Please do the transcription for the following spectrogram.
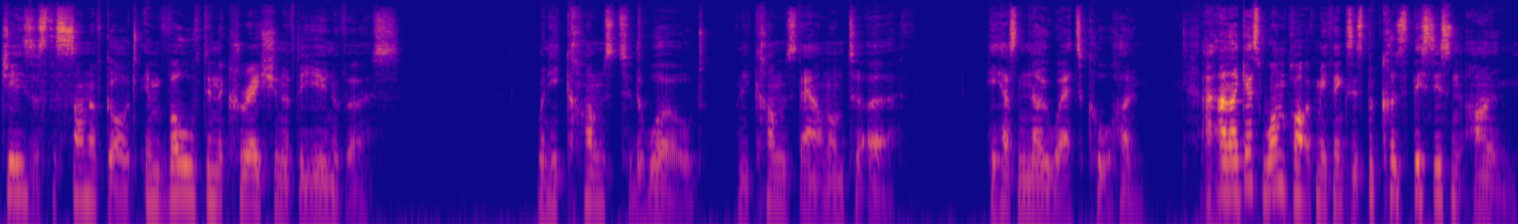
Jesus, the Son of God, involved in the creation of the universe, when he comes to the world, when he comes down onto earth, he has nowhere to call home. And I guess one part of me thinks it's because this isn't home.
